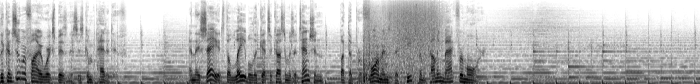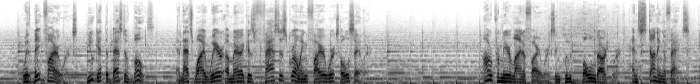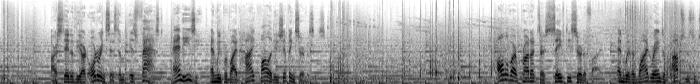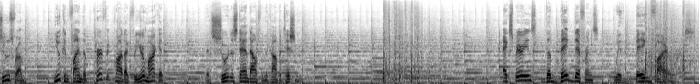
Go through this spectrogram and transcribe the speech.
The consumer fireworks business is competitive. And they say it's the label that gets a customer's attention, but the performance that keeps them coming back for more. With Big Fireworks, you get the best of both, and that's why we're America's fastest growing fireworks wholesaler. Our premier line of fireworks include bold artwork and stunning effects. Our state-of-the-art ordering system is fast and easy, and we provide high-quality shipping services. All of our products are safety certified, and with a wide range of options to choose from, you can find the perfect product for your market that's sure to stand out from the competition. Experience the big difference with Big Fireworks.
